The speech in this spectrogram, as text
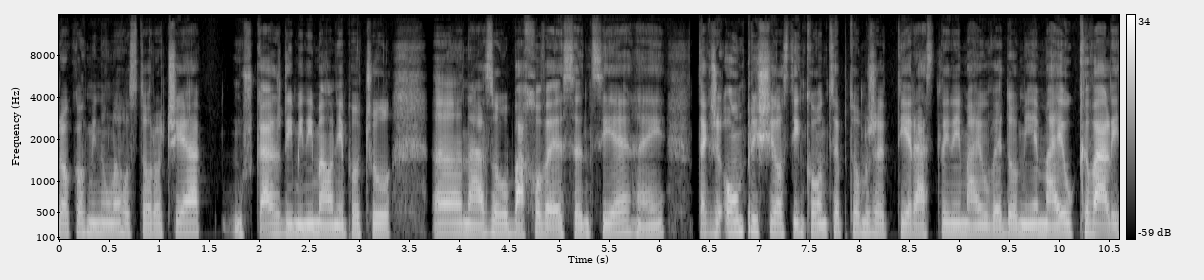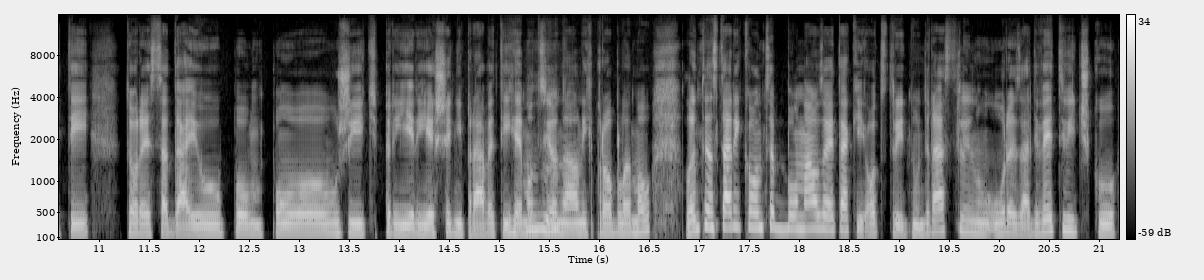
rokoch minulého storočia, už každý minimálne počul uh, názov Bachové esencie. Hej. Takže on prišiel s tým konceptom, že tie rastliny majú vedomie, majú kvality, ktoré sa dajú po- použiť pri riešení práve tých mhm. emocionálnych mm-hmm. problémov. Len ten starý koncept bol naozaj taký odstritnúť rastlinu, urezať vetvičku,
